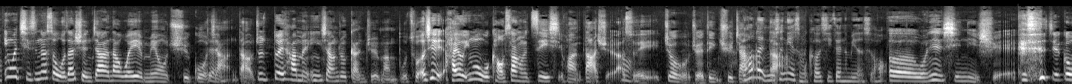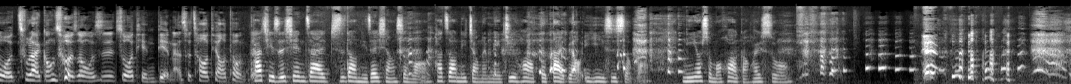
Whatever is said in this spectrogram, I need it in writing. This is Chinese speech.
因为其实那时候我在选加拿大，我也没有去过加拿大，就对他们印象就感觉蛮不错，而且还有因为我考上了自己喜欢的大学啦，嗯所以就决定去加拿大。然后那，你是念什么科系在那边的时候？呃，我念心理学，可是结果我出来工作的时候，我是做甜点啊，是超跳痛的。他其实现在知道你在想什么，他知道你讲的每句话的代表意义是什么。你有什么话赶快说。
